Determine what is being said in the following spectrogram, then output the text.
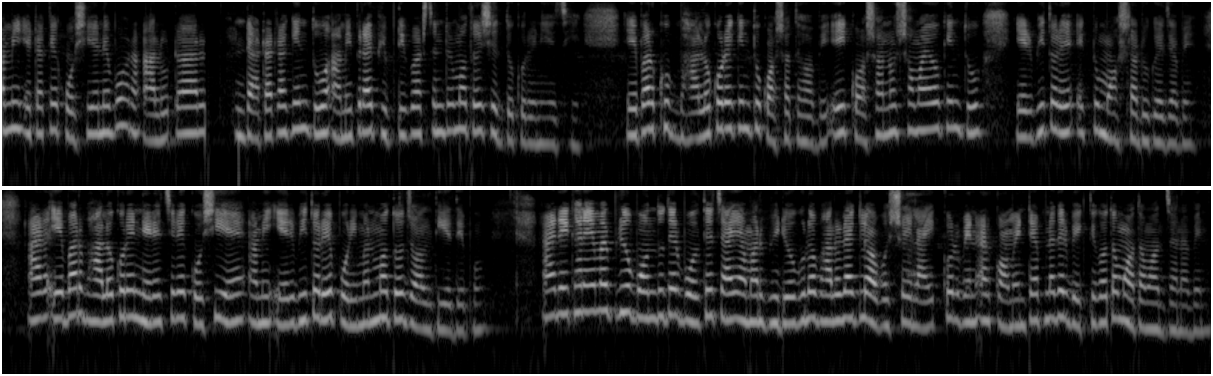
আমি এটাকে কষিয়ে নেব আর আলুটার ডাটাটা কিন্তু আমি প্রায় ফিফটি পার্সেন্টের মতোই সেদ্ধ করে নিয়েছি। এবার খুব ভালো করে কিন্তু কষাতে হবে। এই কষানোর সময়ও কিন্তু এর ভিতরে একটু মশলা ঢুকে যাবে। আর এবার ভালো করে নেড়েচেড়ে কষিয়ে আমি এর ভিতরে পরিমাণ মতো জল দিয়ে দেবো। আর এখানে আমার প্রিয় বন্ধুদের বলতে চাই, আমার ভিডিওগুলো ভালো লাগলে অবশ্যই লাইক করবেন আর কমেন্টে আপনাদের ব্যক্তিগত মতামত জানাবেন।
